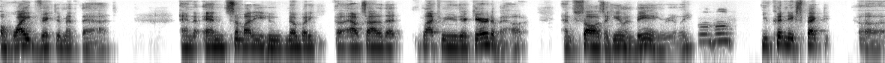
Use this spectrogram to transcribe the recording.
a white victim at that. And, and somebody who nobody uh, outside of that black community there cared about and saw as a human being, really. Mhm. You couldn't expect, uh,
